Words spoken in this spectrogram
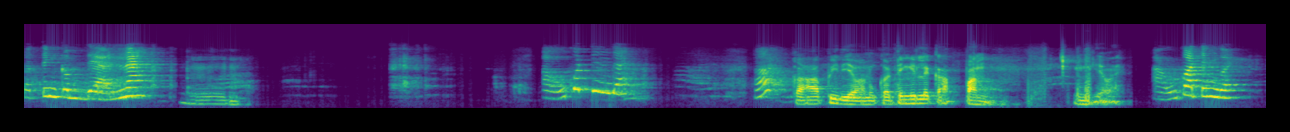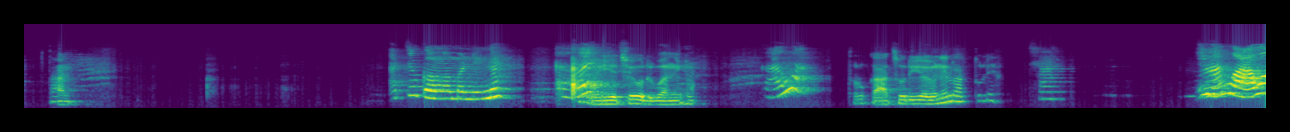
કટિંગ કરી દે ને હમ. આવું કટિંગ થાય હા કાપી દેવાનું કટિંગ એટલે કાપવાનું એમ કહેવાય. આવું કટિંગ હા. બનીને છે ઉરવાની. થોડું કાચું રહ્યું એવું નહીં લાગતું લે? એવું આવો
